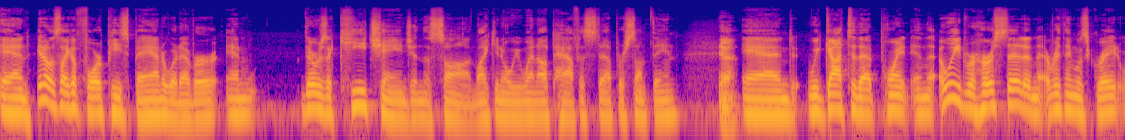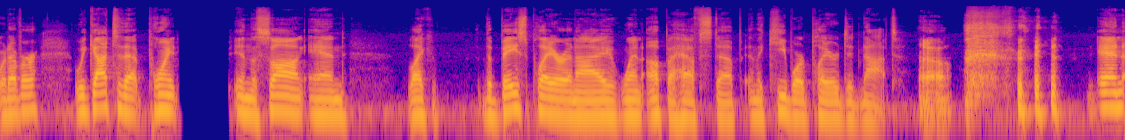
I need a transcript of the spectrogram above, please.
And, you know, it was like a four piece band or whatever. And there was a key change in the song. Like, you know, we went up half a step or something. Yeah. And we got to that point in the, we'd rehearsed it and everything was great, whatever. We got to that point in the song and like the bass player and I went up a half step and the keyboard player did not. Oh. and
